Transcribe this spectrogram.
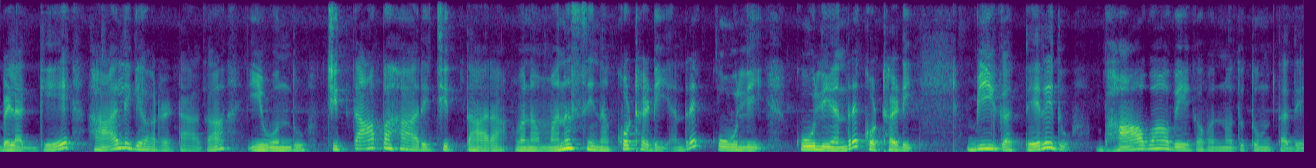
ಬೆಳಗ್ಗೆ ಹಾಲಿಗೆ ಹೊರಟಾಗ ಈ ಒಂದು ಚಿತ್ತಾಪಹಾರಿ ಚಿತ್ತಾರ, ಅವನ ಮನಸ್ಸಿನ ಕೊಠಡಿ ಅಂದರೆ ಕೂಲಿ. ಕೂಲಿ ಅಂದರೆ ಕೊಠಡಿ. ಬೀಗ ತೆರೆದು ಭಾವಾವೇಗವನ್ನು ಅದು ತುಂಬುತ್ತದೆ.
